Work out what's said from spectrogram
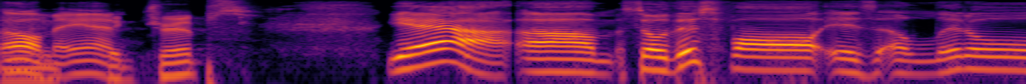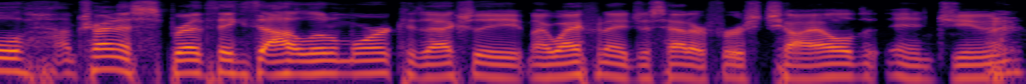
Oh, Um, man. big trips. Yeah. Um, so this fall is a little. I'm trying to spread things out a little more because actually, my wife and I just had our first child in June.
